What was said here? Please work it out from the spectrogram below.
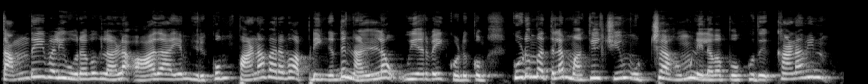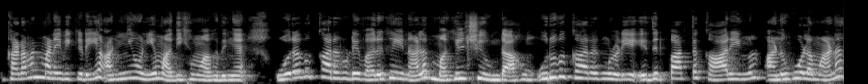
தந்தை வழி உறவுகளால் ஆதாயம் இருக்கும். பணவரவு அப்படிங்கிறது நல்ல உயர்வை கொடுக்கும். குடும்பத்தில் மகிழ்ச்சியும் உற்சாகமும் நிலவ போகுது. கணவன் கணவன் மனைவிக்கிடையே அந்யோன்யம் அதிகமாகுதுங்க. உறவுக்காரர்களுடைய வருகையினால மகிழ்ச்சி உண்டாகும். உறவுக்காரங்களுடைய எதிர்பார்த்த காரியங்கள் அனுகூலமான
